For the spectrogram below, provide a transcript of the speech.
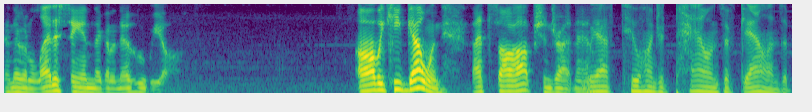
and they're going to let us in. They're going to know who we are. Or we keep going. That's our options right now. We have 200 pounds of gallons, of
